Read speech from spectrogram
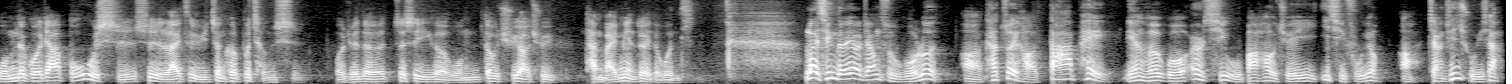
我们的国家不务实是来自于政客不诚实，我觉得这是一个我们都需要去坦白面对的问题。赖清德要讲祖国论啊，他最好搭配联合国二七五八号决议一起服用啊，讲清楚一下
